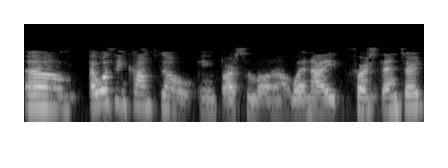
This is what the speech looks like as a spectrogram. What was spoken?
Um, I was in Camp Nou in Barcelona when I first entered.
